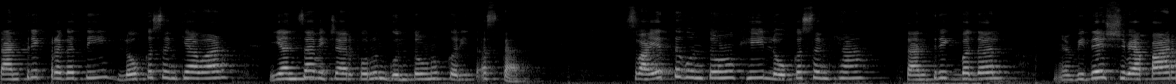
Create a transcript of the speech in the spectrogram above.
तांत्रिक प्रगती लोकसंख्या वाढ यांचा विचार करून गुंतवणूक करीत असतात. स्वायत्त गुंतवणूक ही लोकसंख्या तांत्रिक बदल विदेश व्यापार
